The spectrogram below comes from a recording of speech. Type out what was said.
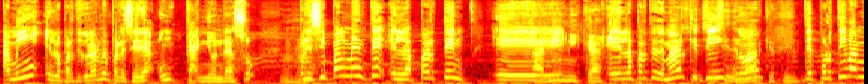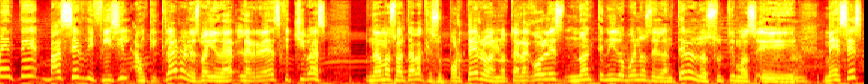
A mí en lo particular me parecería un cañonazo, principalmente en la parte... eh, Anímica. En la parte de marketing, Sí, sí, sí, de ¿no? marketing. Deportivamente va a ser difícil, aunque claro, les va a ayudar. La realidad es que Chivas nada más faltaba que su portero anotara goles. No han tenido buenos delanteros en los últimos eh, meses.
